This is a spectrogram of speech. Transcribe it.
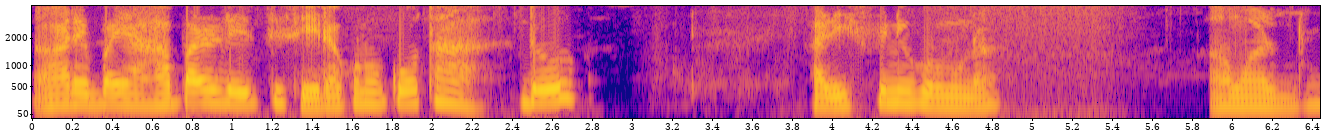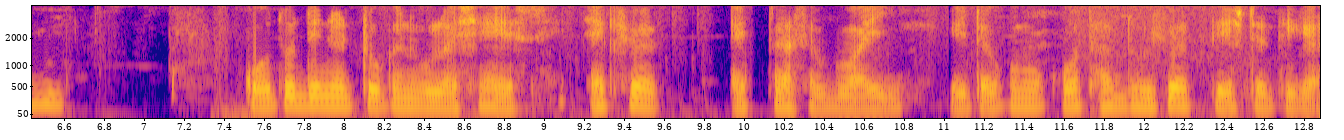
আরে ভাই, আবার রেস দিছে, এটা কোনো কথা? দৌড় আর স্পিনই করব না। আমার কত দিনের টোকেনগুলো শেষ? একশো এক একটা আছে ভাই, এটা কোনো কথা দুশো একত্রিশটা থেকে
